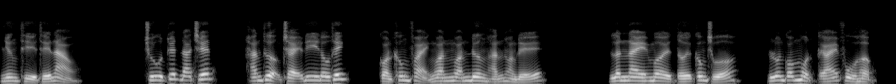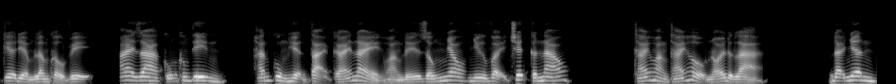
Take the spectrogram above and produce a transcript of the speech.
nhưng thì thế nào? Chu Tuyết đã chết, hắn thượng chạy đi đâu thích, còn không phải ngoan ngoãn đương hắn hoàng đế. Lần này mời tới công chúa, luôn có một cái phù hợp kia điểm lâm khẩu vị, ai ra cũng không tin, hắn cùng hiện tại cái này hoàng đế giống nhau như vậy chết cấn não. Thái Hoàng Thái Hậu nói được là, đại nhân,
